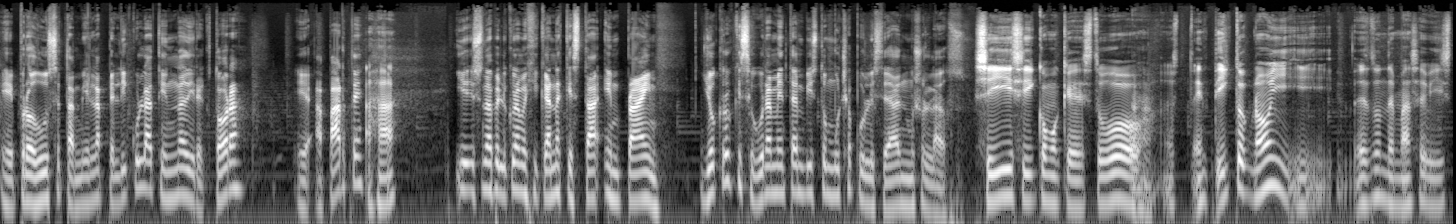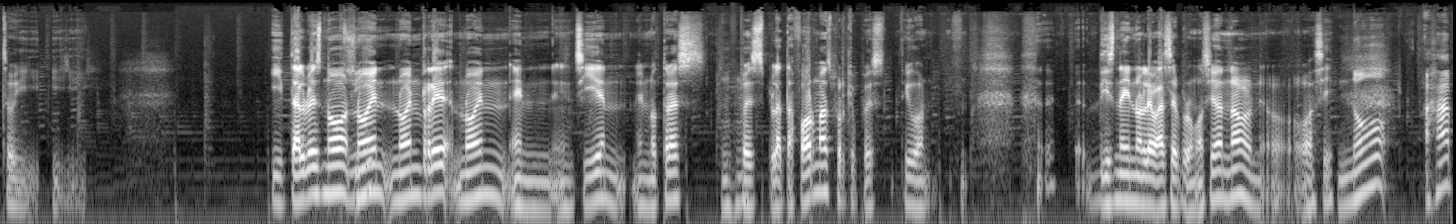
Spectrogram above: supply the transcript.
eh, produce también la película. Tiene una directora eh, aparte. Ajá. Y es una película mexicana que está en Prime. Yo creo que seguramente han visto mucha publicidad en muchos lados. Sí, sí, como que estuvo Ajá. en TikTok, ¿no? Y, y es donde más he visto y... y... y tal vez no, Sí. no en, no en re- no en, en, en sí en, en otras pues plataformas, porque pues digo Disney no le va a hacer promoción, ¿no? O, o así. No, ajá.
